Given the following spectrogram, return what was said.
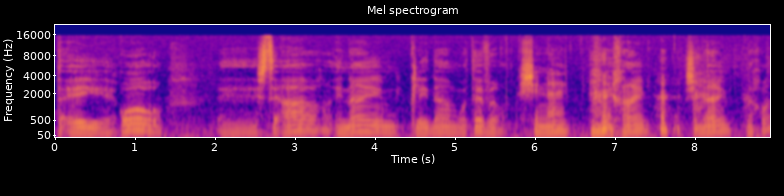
תאי עור. שיער, עיניים, כלי דם, whatever. שיניים. חיים, שיניים, נכון?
